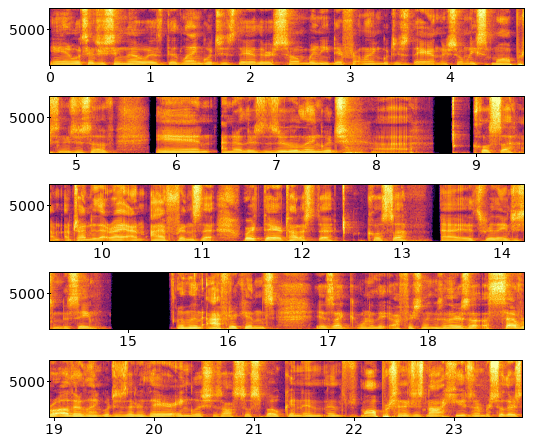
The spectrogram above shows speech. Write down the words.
And what's interesting though is the languages there. There are so many different languages there, and there's so many small percentages of. And I know there's the Zulu language, uh, Xhosa. I'm, I'm, trying to do that right. I'm, i have friends that work there, taught us the Xhosa. Uh, it's really interesting to see and then Afrikaans is like one of the official languages. And there's a, a several other languages that are there. English is also spoken in, in small percentages, not huge numbers. So there's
